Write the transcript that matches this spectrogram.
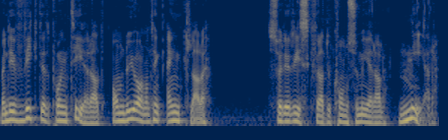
Men det är viktigt att poängtera att om du gör någonting enklare så är det risk för att du konsumerar mer.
